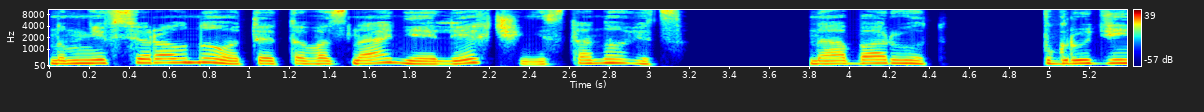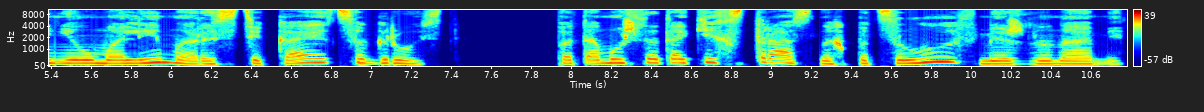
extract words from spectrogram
но мне все равно от этого знания легче не становится. Наоборот, в груди неумолимо растекается грусть, потому что таких страстных поцелуев между нами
